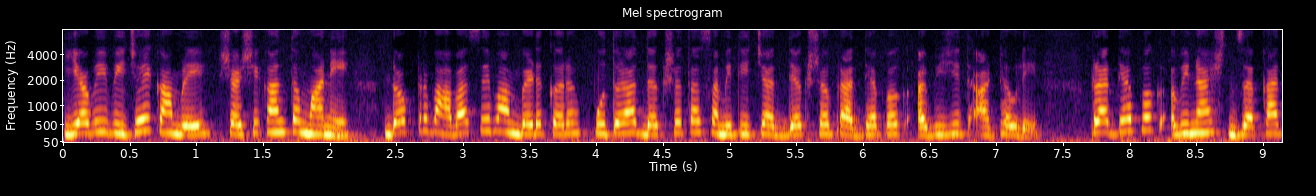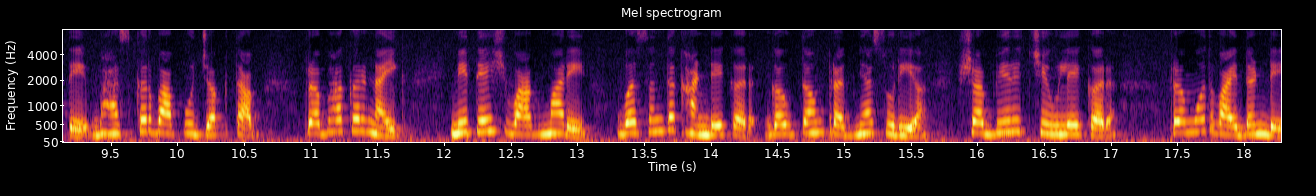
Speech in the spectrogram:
यावेळी विजय कांबळे शशिकांत माने डॉक्टर बाबासाहेब आंबेडकर पुतळा दक्षता समितीचे अध्यक्ष प्राध्यापक अभिजित आठवले प्राध्यापक अविनाश जकाते भास्कर बापू जगताप प्रभाकर नाईक नितेश वाघमारे वसंत खांडेकर गौतम प्रज्ञा सूर्य शब्बीर चिवलेकर प्रमोद वायदंडे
